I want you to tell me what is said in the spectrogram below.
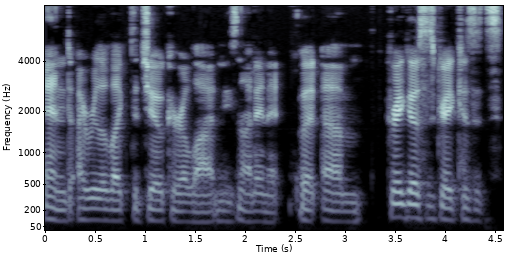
and I really like the Joker a lot and he's not in it. But um Grey Ghost is great cuz it's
